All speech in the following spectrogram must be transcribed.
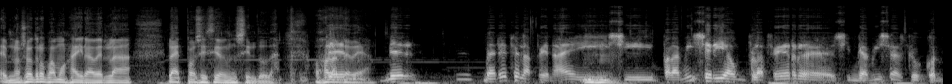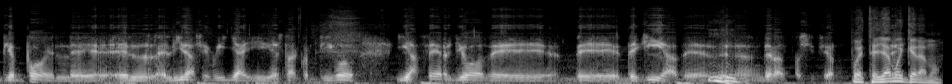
eh, Nosotros vamos a ir a ver la, la exposición sin duda. Ojalá Eh, te vea. mer- merece la pena ¿eh? y si para mí sería un placer eh, si me avisas con, con tiempo el, eh, el- el ir a Sevilla y estar contigo y hacer yo de, de- de guía de, la exposición. Pues te llamo y quedamos.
